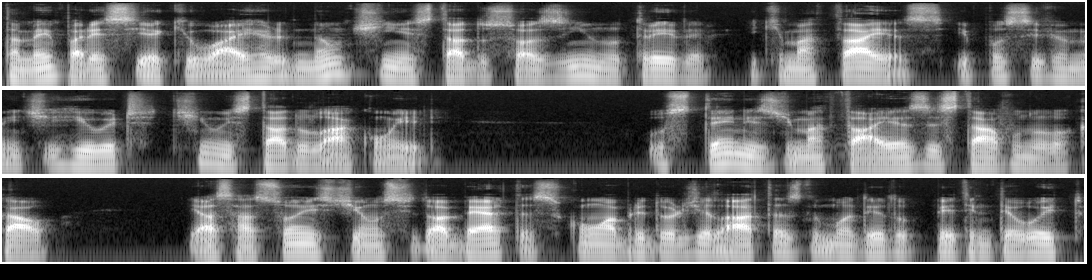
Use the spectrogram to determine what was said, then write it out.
Também parecia que Wire não tinha estado sozinho no trailer e que Matthias e possivelmente Hewitt tinham estado lá com ele. Os tênis de Matthias estavam no local e as rações tinham sido abertas com um abridor de latas do modelo P-38,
